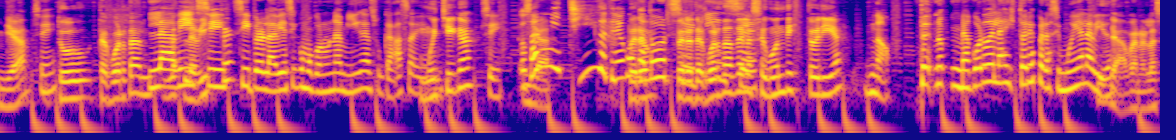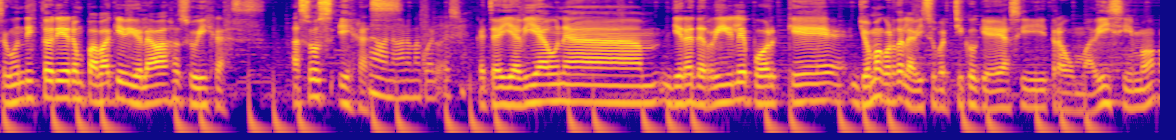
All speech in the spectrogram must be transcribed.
¿ya? Sí. ¿Tú te acuerdas? La vi, sí, viste? sí, pero la vi así como con una amiga en su casa. y- ¿Muy chica? Sí. O sea, mi chica, tenía como Pero, 14. pero ¿te acuerdas de la 15? segunda historia? No, Me acuerdo de las historias, pero así muy a la vida. Ya, bueno, la segunda historia era un papá que violaba a sus hijas. a sus hijas. No, no, no me acuerdo de eso. ¿Cachai? Y había una. Y era terrible porque yo me acuerdo, la vi súper chico, que así traumadísimo.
